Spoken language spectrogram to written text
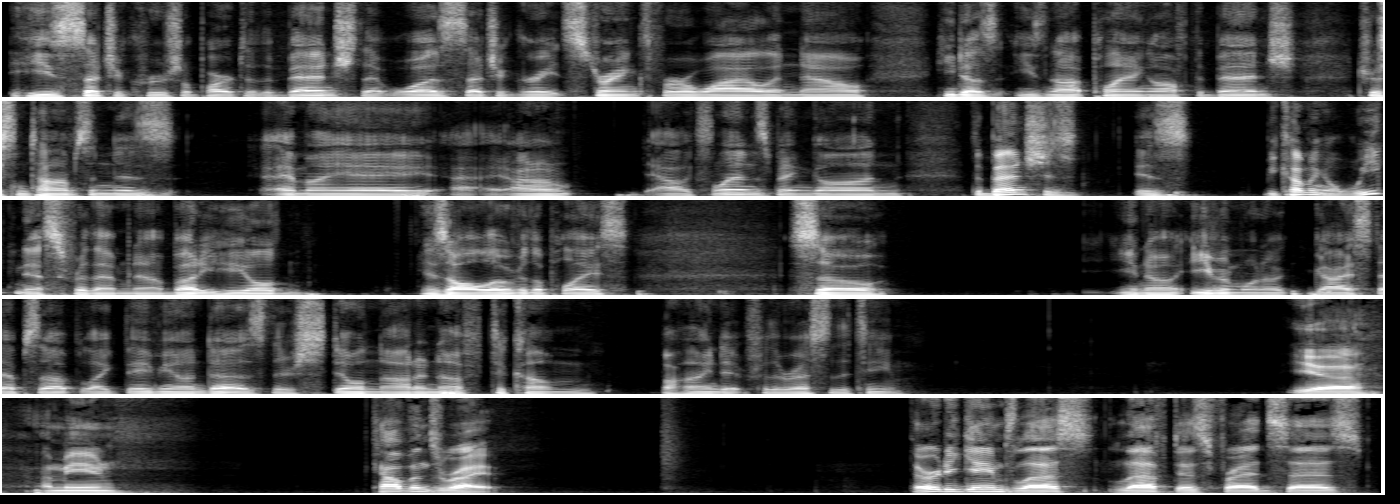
he's such a crucial part to the bench that was such a great strength for a while and now he does he's not playing off the bench. Tristan thompson is mia i, I don't alex len's been gone. The bench is is becoming a weakness for them now. Buddy Hield is all over the place. So you know even when a guy steps up like davion does there's still not enough to come behind it for the rest of the team. Yeah, I mean, Calvin's right. 30 games less left, as Fred says.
